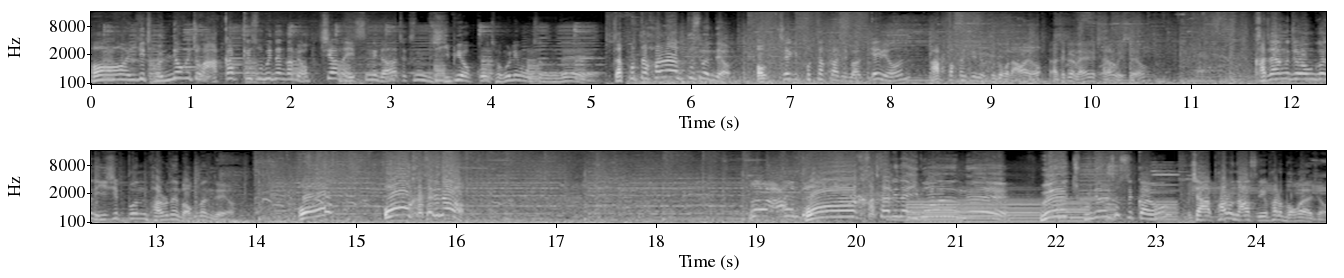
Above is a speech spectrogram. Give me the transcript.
아 이게 전령이 좀 아깝게 소비된 감이 없지 않아 있습니다 잭슨님도 집이었고 저글링 오셨는데 자 포트 하나만 부수면 돼요 억제기 포탑까지만 깨면 압박할 수 있는 구도가 나와요 아직까지 라이가 잘하고 있어요 가장 좋은 건 20분 바로 내 먹으면 돼요 오? 오 카타리나! 와 카타리나 이거는 네. 왜 조냐를 썼을까요? 자 바로 나왔어 이거 바로 먹어야죠.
